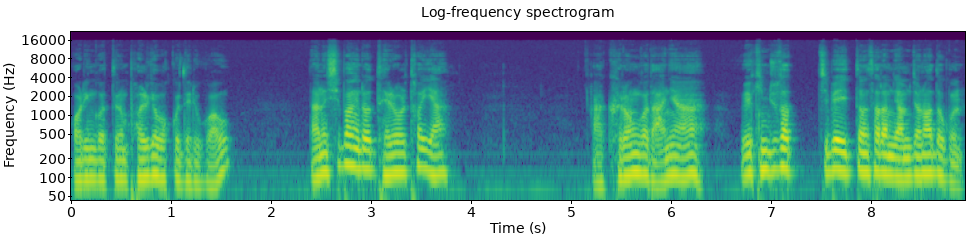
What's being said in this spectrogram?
어린 것들은 벌겨벗고 데리고 와우? 나는 시방이라도 데려올 터이야. 아 그런 것 아냐. 왜 김주사 집에 있던 사람 얌전하더군.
